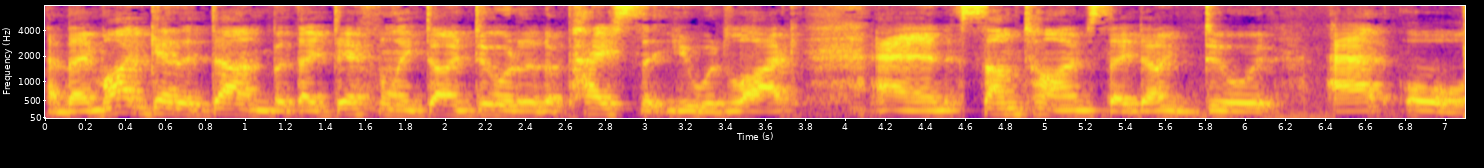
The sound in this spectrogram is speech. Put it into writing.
and they might get it done, but they definitely don't do it at a pace that you would like, and sometimes they don't do it at all.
